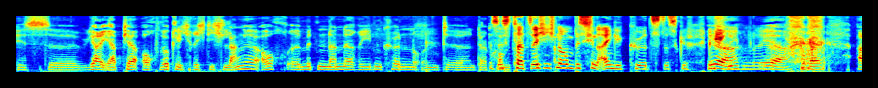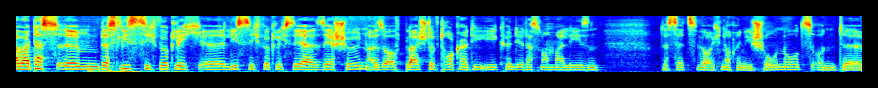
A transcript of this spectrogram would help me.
ist, äh, ja, ihr habt ja auch wirklich richtig lange auch äh, miteinander reden können und äh, da Es ist tatsächlich noch ein bisschen eingekürzt, das Ge Geschriebene. Ja, ja. aber, aber das, ähm, das liest sich wirklich, äh, liest sich wirklich sehr, sehr schön. Also auf bleistiftrocker.de könnt ihr das nochmal lesen. Das setzen wir euch noch in die Shownotes. Und äh,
